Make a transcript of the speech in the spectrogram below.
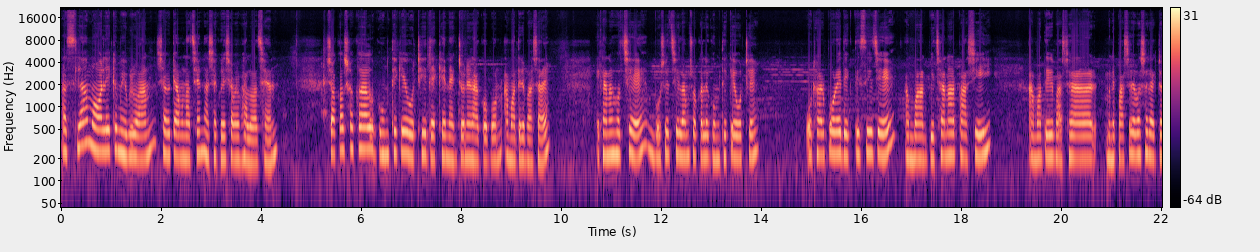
আসসালামু আলাইকুম এভরিওয়ান, সবাই কেমন আছেন? আশা করি সবাই ভালো আছেন। সকাল সকাল ঘুম থেকে উঠে দেখেন একজনের আগমন আমাদের বাসায়। এখানে হচ্ছে বসেছিলাম সকালে ঘুম থেকে উঠে। ওঠার পরে দেখতেছি যে আমার বিছানার পাশেই আমাদের বাসার মানে পাশের বাসার একটা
